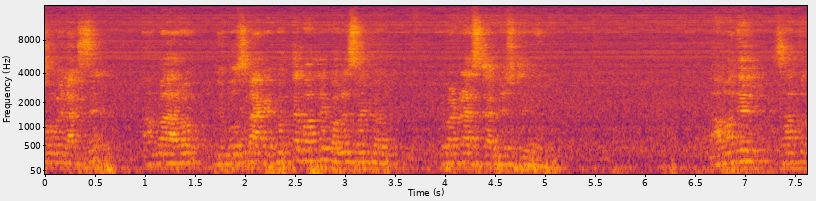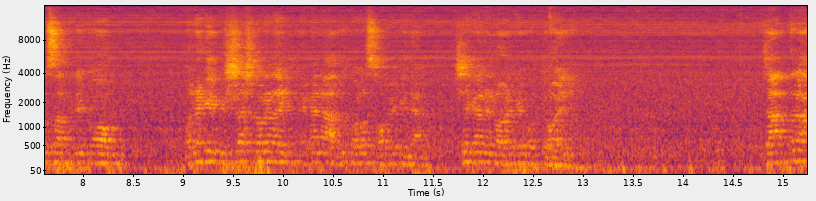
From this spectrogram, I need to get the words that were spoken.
সময় লাগছে, আমরা আরও বছর আগে করতে পারলে কলেজ পুরোটা এস্টাবলিশ হয়ে কম, অনেকে বিশ্বাস করে এখানে আদৌ কলেজ হবে কিনা, সেখানে করতে যাত্রা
